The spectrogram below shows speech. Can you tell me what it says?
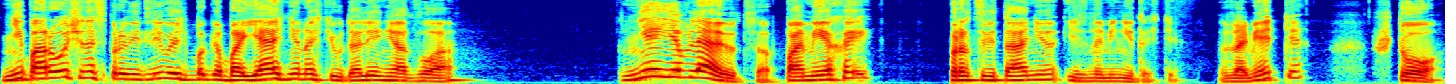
Непорочность, справедливость, богобоязненность и удаление от зла не являются помехой процветанию и знаменитости. Заметьте, что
